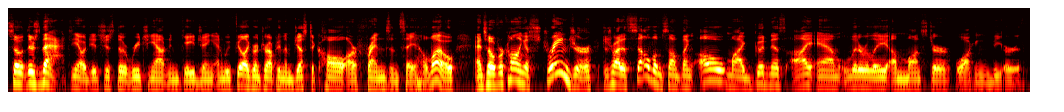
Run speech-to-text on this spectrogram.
So there's that. You know, it's just the reaching out and engaging, and we feel like we're interrupting them just to call our friends and say hello. And so if we're calling a stranger to try to sell them something, oh my goodness, I am literally a monster walking the earth.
